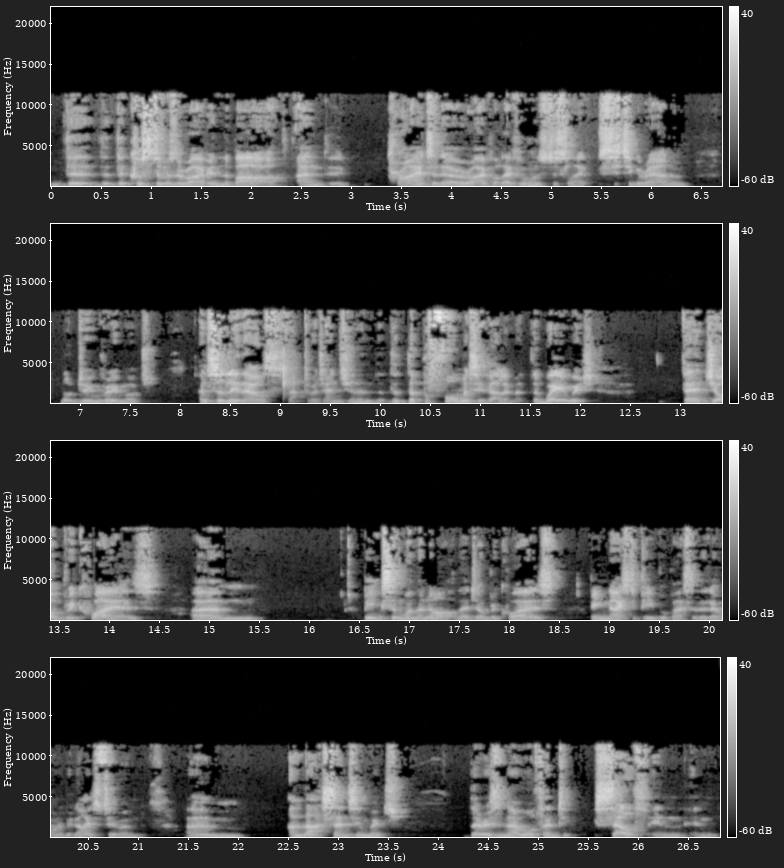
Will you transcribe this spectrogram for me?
the, the, the customers arrive in the bar and prior to their arrival, everyone's just like sitting around and not doing very much and suddenly they all snap to attention. And the, the, performative element, the way in which their job requires um, being someone they're not. Their job requires being nice to people, but so they don't want to be nice to, and um, and that sense in which there is no authentic self in in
